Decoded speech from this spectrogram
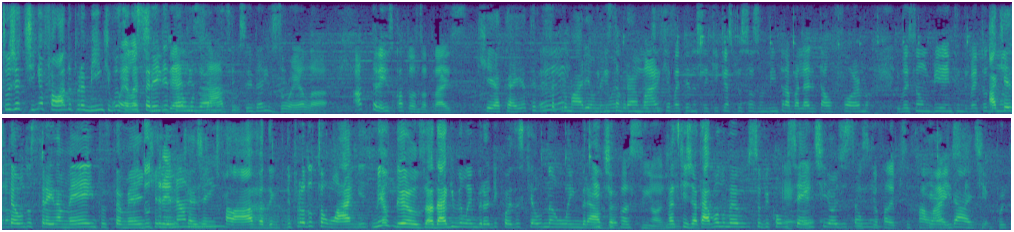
tu já tinha falado pra mim que Pô, você ela gostaria de ter um lugar assim. Você idealizou ela há 3, 4 anos atrás. Que até ia ter vista pro mar e eu nem vista lembrava pro mar, que vai ter não sei o que, que as pessoas vão vir trabalhar de tal forma. E vai ser um ambiente onde vai todo A mundo... questão dos treinamentos também, Do que, que a gente treinamento. falava, de, de produto online. Meu Deus, a Dag me lembrou de coisas que eu não lembrava. E tipo assim, ó, gente, mas que já estavam no meu subconsciente É, e hoje são. Isso que eu falei pra você falar realidade. isso porque,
